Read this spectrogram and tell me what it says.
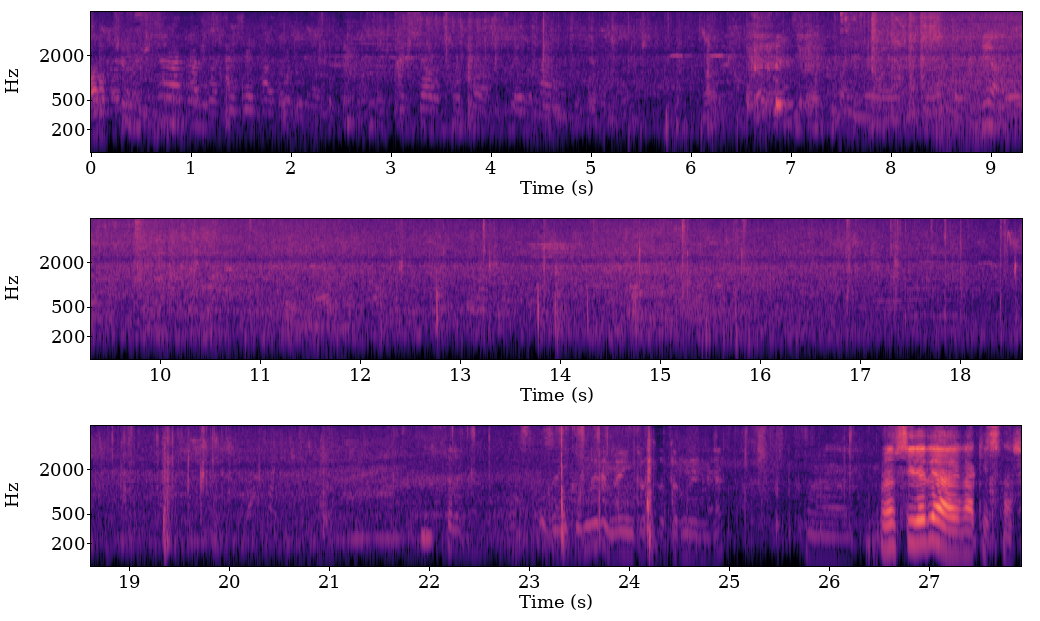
առողջ եղեք։ Միա Զենքումները մեր ինքնատիրները Ուրեմն սիրելի հայրենակիցներ,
